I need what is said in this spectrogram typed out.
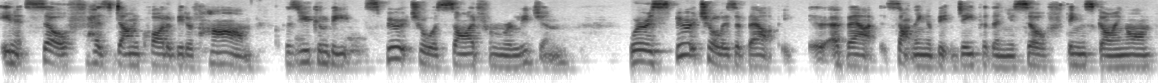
in itself has done quite a bit of harm because you can be spiritual aside from religion Whereas spiritual is about about something a bit deeper than yourself, things going on.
